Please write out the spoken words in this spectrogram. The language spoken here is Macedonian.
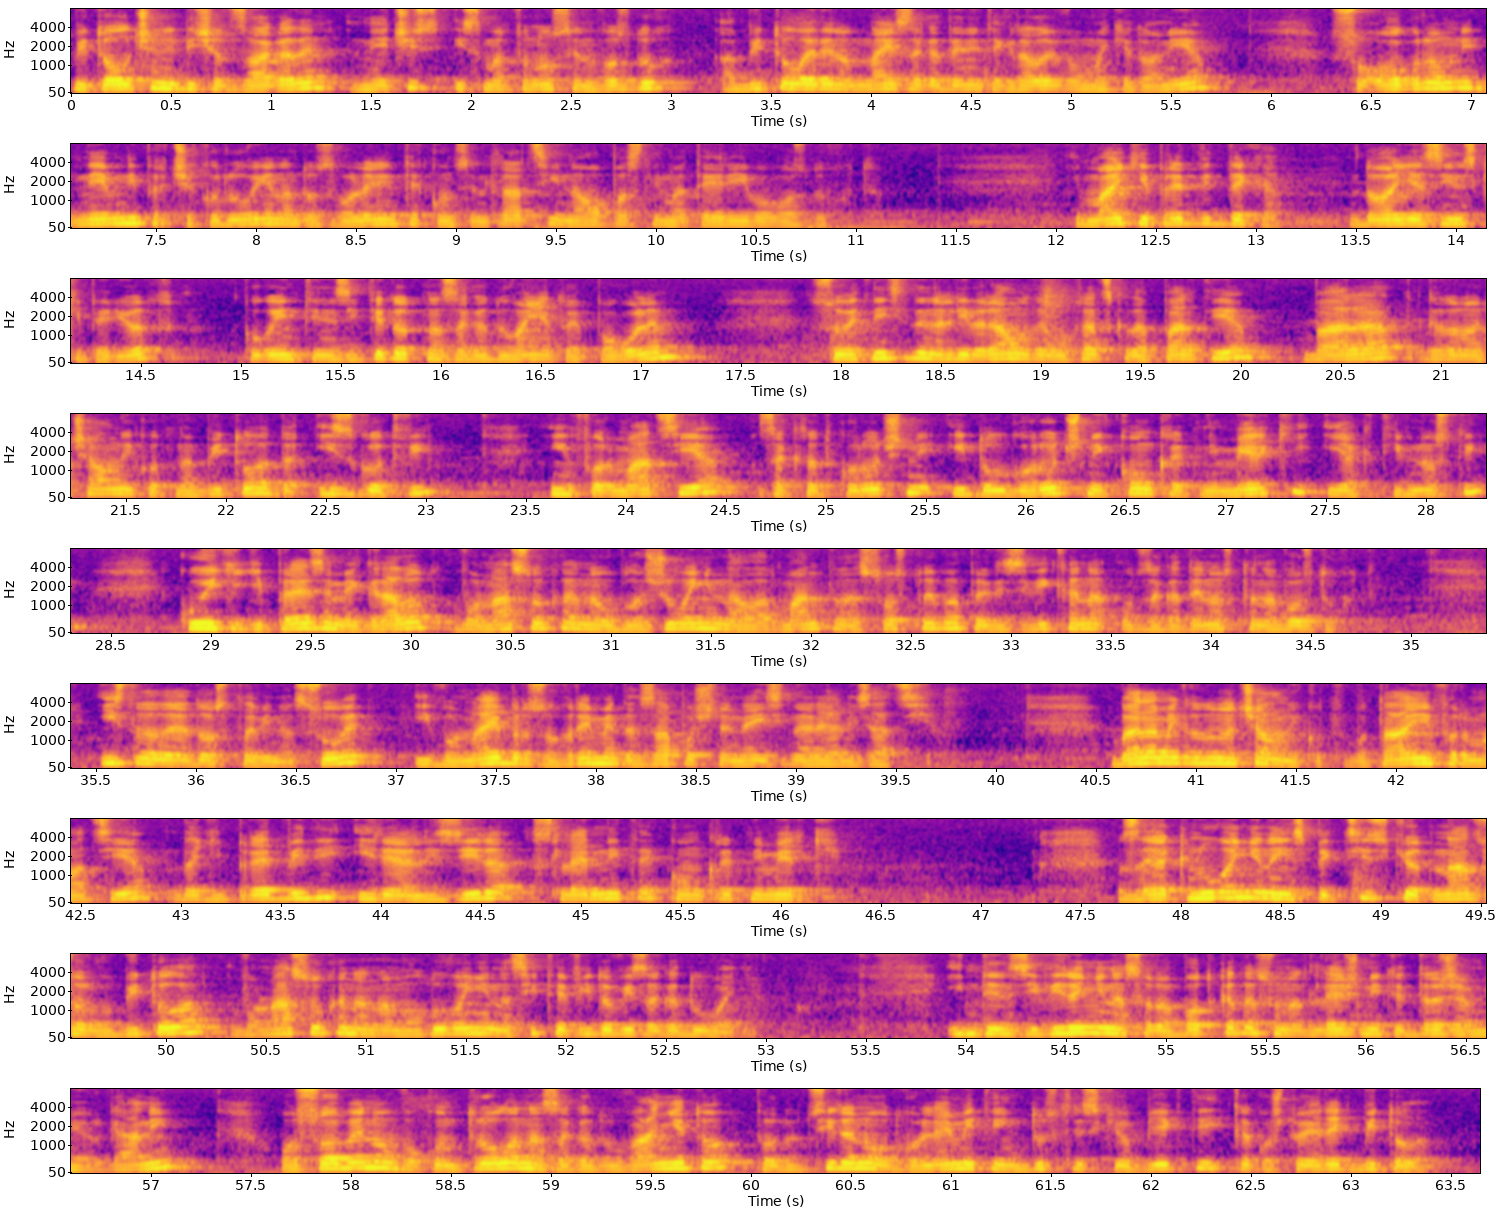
Битолчани дишат загаден, нечист и смртоносен воздух, а Битола е еден од најзагадените градови во Македонија, со огромни дневни пречекорувања на дозволените концентрации на опасни материи во воздухот. Имајќи предвид дека доаѓа зимски период, кога интензитетот на загадувањето е поголем, советниците на Либерално-демократската партија бараат градоначалникот на Битола да изготви информација за краткорочни и долгорочни конкретни мерки и активности кои ќе ги преземе градот во насока на облажување на алармантна состојба предизвикана од загаденоста на воздухот. Иста да ја достави на Совет и во најбрзо време да започне неизина реализација. Бараме градоначалникот во таа информација да ги предвиди и реализира следните конкретни мерки. Зајакнување на инспекцијскиот надзор во Битола во насока на намалување на сите видови загадувања интензивирање на соработката со надлежните државни органи, особено во контрола на загадувањето продуцирано од големите индустријски објекти како што е рек Битола –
